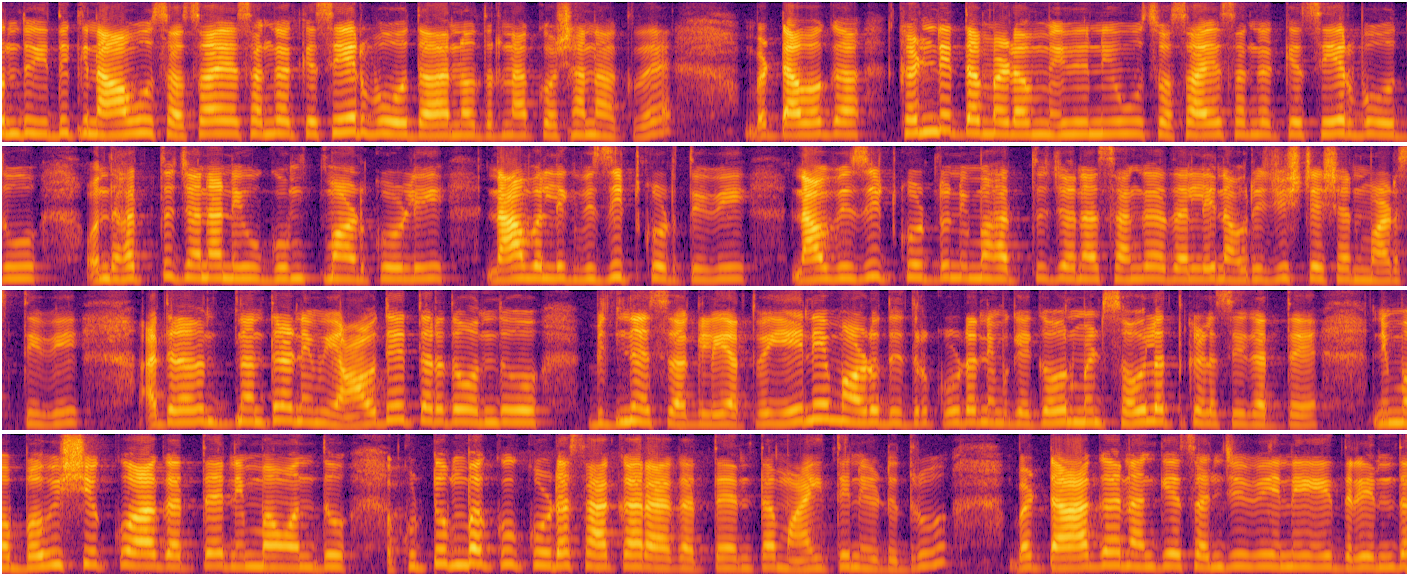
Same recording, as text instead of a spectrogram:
ಒಂದು ಇದಕ್ಕೆ ನಾವು ಸ್ವಸಹಾಯ ಸಂಘಕ್ಕೆ ಸೇರ್ಬೋದಾ? ಅನ್ನೋದ್ರನ್ನ ಕ್ವಶನ್ ಹಾಕಿದೆ. ಬಟ್ ಆವಾಗ ಖಂಡಿತ ಮೇಡಮ್ ನೀವು ಸ್ವಸಹಾಯ ಸಂಘಕ್ಕೆ ಸೇರ್ಬೋದು. ಒಂದು ಹತ್ತು ಜನ ನೀವು ಗುಂಪು ಮಾಡ್ಕೊಳ್ಳಿ. ನಾವು ಅಲ್ಲಿಗೆ ವಿಸಿಟ್ ಕೊಡ್ತೀವಿ. ನಾವು ವಿಸಿಟ್ ಕೊಟ್ಟು ನಿಮ್ಮ ಹತ್ತು ಜನ ಸಂಘದಲ್ಲಿ ನಾವು ರಿಜಿಸ್ಟ್ರೇಷನ್ ಮಾಡಿಸ್ತೀವಿ. ಅದರ ನಂತರ ನೀವು ಯಾವುದೇ ಥರದ ಒಂದು ಬಿಸ್ನೆಸ್ ಆಗಲಿ ಅಥವಾ ಏನೇ ಮಾಡೋದಿದ್ರು ಕೂಡ ನಿಮಗೆ ಗೌರ್ಮೆಂಟ್ ಸವಲತ್ತುಗಳು ಸಿಗತ್ತೆ. ನಿಮ್ಮ ಭವಿಷ್ಯಕ್ಕೂ ಆಗತ್ತೆ. ನಿಮ್ಮ ಒಂದು ಕುಟುಂಬಕ್ಕೂ ಕೂಡ ಸಾಕಾರ ಆಗತ್ತೆ ಅಂತ ಮಾಹಿತಿ ನೀಡಿದ್ರು. ಬಟ್ ಆಗ ನನಗೆ ಸಂಜೀವಿನಿ ಇದರಿಂದ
